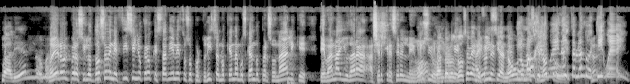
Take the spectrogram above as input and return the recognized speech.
Valiendo, man. Oye, Raúl, pero si los dos se benefician, yo creo que está bien estos oportunistas, ¿no? Que andan buscando personal y que te van a ayudar a hacer crecer el negocio. cuando los dos se benefician, no uno más que el otro. nadie está hablando de ti, güey.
